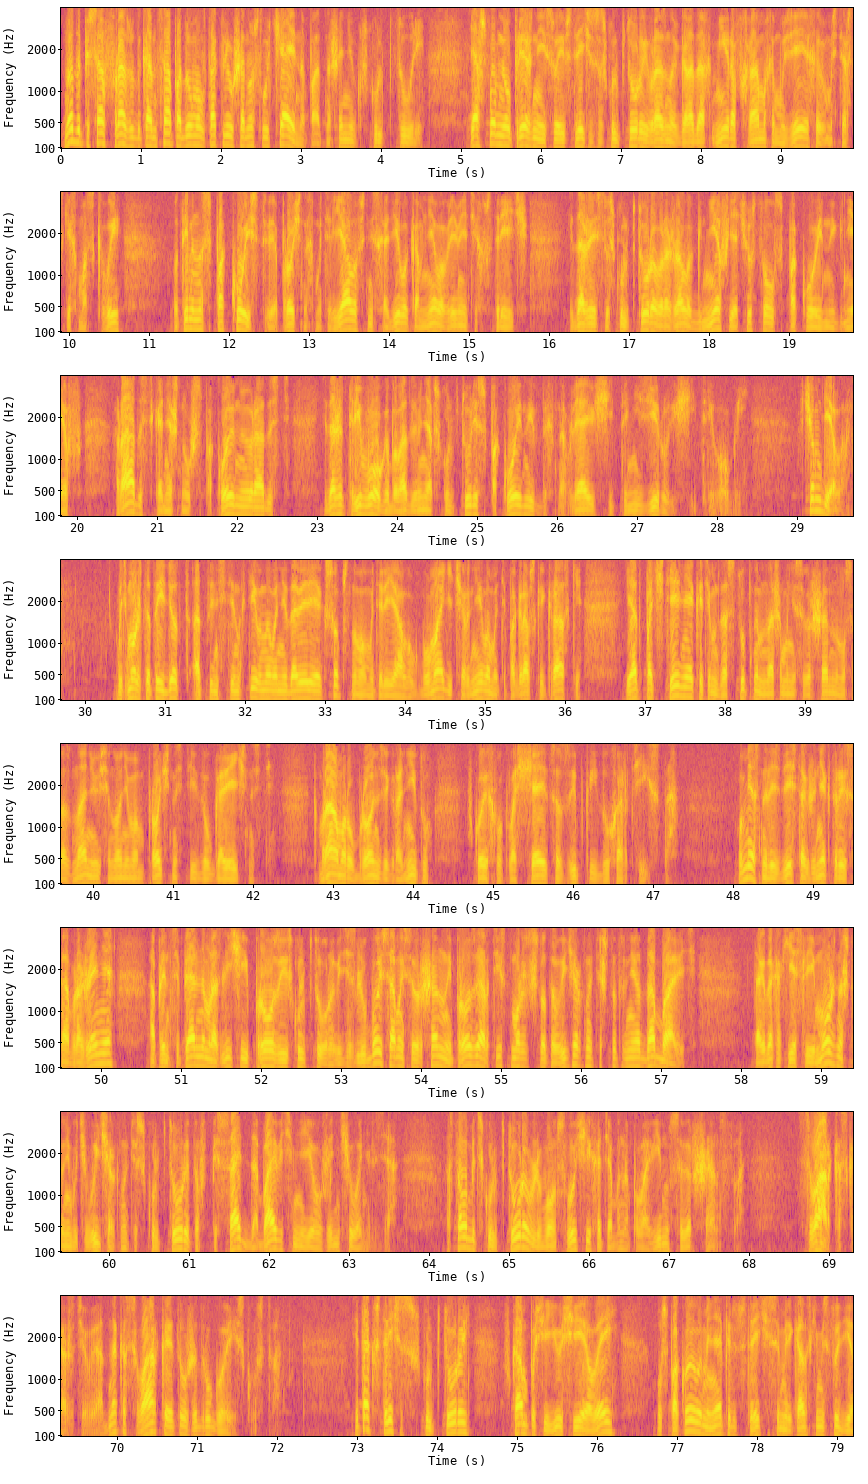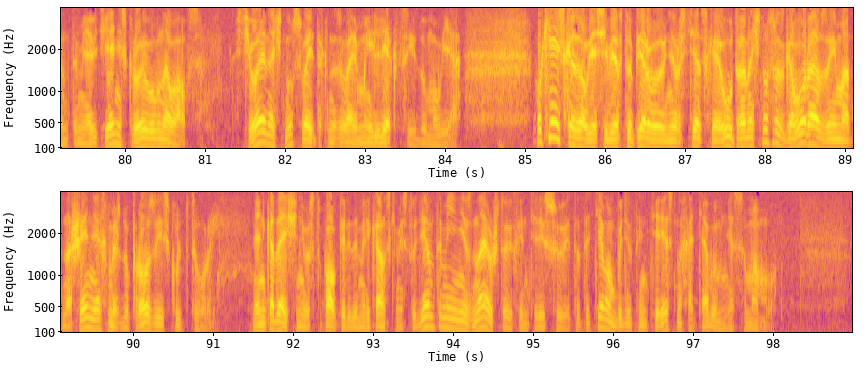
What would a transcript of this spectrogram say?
но, дописав фразу до конца, подумал, так ли уж оно случайно по отношению к скульптуре. Я вспомнил прежние свои встречи со скульптурой в разных городах мира, в храмах и музеях, и в мастерских Москвы, вот именно спокойствие прочных материалов снисходило ко мне во время этих встреч. И даже если скульптура выражала гнев, я чувствовал спокойный гнев. Радость, конечно, уж спокойную радость. И даже тревога была для меня в скульптуре спокойной, вдохновляющей, тонизирующей тревогой. В чем дело? Быть может, это идет от инстинктивного недоверия к собственному материалу, к бумаге, чернилам и типографской краске, и от почтения к этим доступным нашему несовершенному сознанию синонимам прочности и долговечности, к мрамору, бронзе, граниту, в коих воплощается зыбкий дух артиста. Уместны ли здесь также некоторые соображения о принципиальном различии прозы и скульптуры? Ведь из любой самой совершенной прозы артист может что-то вычеркнуть и что-то в нее добавить, тогда как если и можно что-нибудь вычеркнуть из скульптуры, то вписать, добавить в нее уже ничего нельзя. А стала быть, скульптура в любом случае хотя бы наполовину совершенства. Сварка, скажете вы. Однако сварка — это уже другое искусство. Итак, встреча с скульптурой в кампусе UCLA успокоила меня перед встречей с американскими студентами, а ведь я, не скрою, волновался. С чего я начну свои так называемые лекции, думал я. «Окей», — сказал я себе в то первое университетское утро, начну с разговора о взаимоотношениях между прозой и скульптурой. Я никогда еще не выступал перед американскими студентами и не знаю, что их интересует. Эта тема будет интересна хотя бы мне самому.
